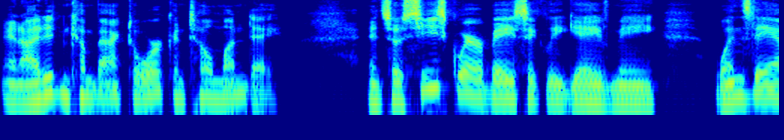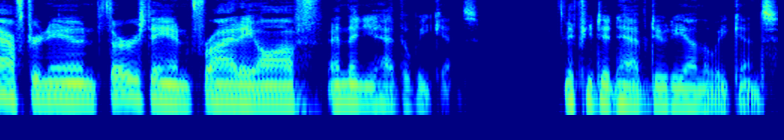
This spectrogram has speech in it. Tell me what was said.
and I didn't come back to work until Monday. And so C Square basically gave me Wednesday afternoon, Thursday, and Friday off, and then you had the weekends if you didn't have duty on the weekends.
